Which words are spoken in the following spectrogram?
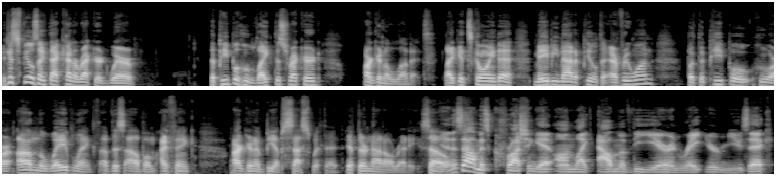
it just feels like that kind of record where the people who like this record are going to love it. Like it's going to maybe not appeal to everyone, but the people who are on the wavelength of this album, I think, are going to be obsessed with it if they're not already. So, Yeah, this album is crushing it on like album of the year and rate your music.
